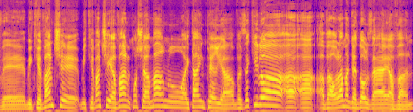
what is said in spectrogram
ומכיוון ש... מכיוון שיוון, כמו שאמרנו, הייתה אימפריה, וזה כאילו, ה... ה... ה... והעולם הגדול זה היה יוון,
